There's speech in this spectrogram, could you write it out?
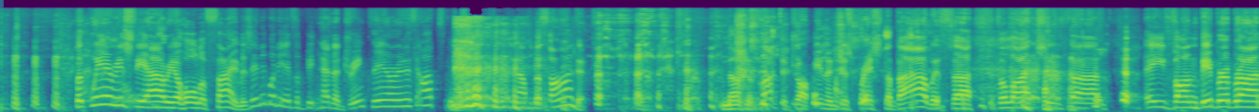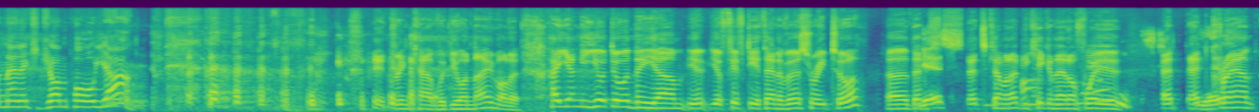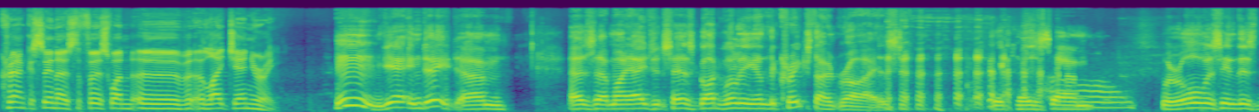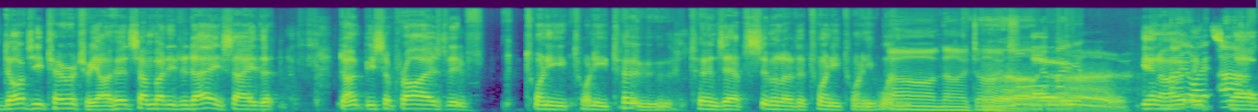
but where is the Aria Hall of Fame? Has anybody ever been, had a drink there or anything? I've never been able to find it. No. I'd love to drop in and just press the bar with uh, the likes of uh, Eve Von Bibra, Brian Mannix, John Paul Young. A drink card with your name on it. Hey, Youngie, you're doing the um, your, your 50th anniversary tour. Uh, that's, Yes. that's coming up. You're kicking that off where you great. at, at Yes. Crown Crown Is the first one uh, late January. Mm, yeah, indeed. Um, as uh, my agent says, God willing, and the creeks don't rise, because um, Oh, we're always in this dodgy territory. I heard somebody today say that don't be surprised if 2022 turns out similar to 2021. Oh no, don't. So, you know, May I it's, uh,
